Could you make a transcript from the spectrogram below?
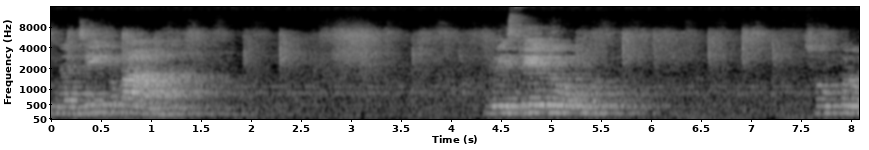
નજીકમાં બેસેલો છોકરો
